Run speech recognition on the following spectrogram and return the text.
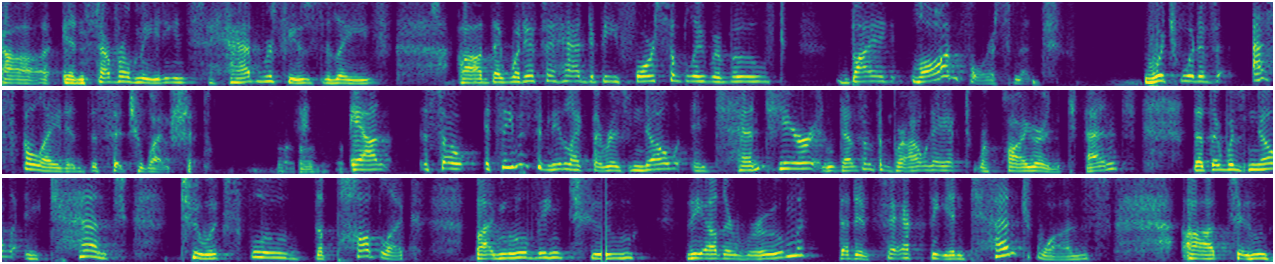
uh, in several meetings had refused to leave. Uh, they would have had to be forcibly removed by law enforcement, which would have escalated the situation. And so it seems to me like there is no intent here, and doesn't the Brown Act require intent? That there was no intent to exclude the public by moving to the other room, that in fact, the intent was uh, to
